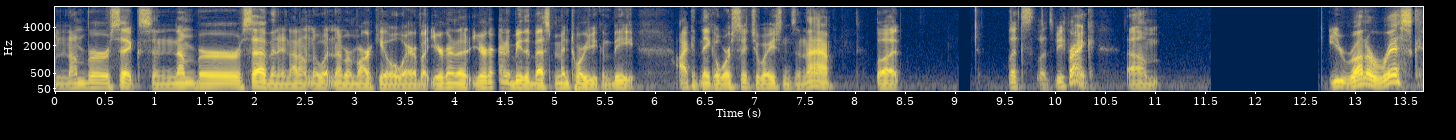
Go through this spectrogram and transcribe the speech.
number six and number seven, and I don't know what number Marky will wear, but you're gonna you're gonna be the best mentor you can be. I can think of worse situations than that, but let's let's be frank. Um, you run a risk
